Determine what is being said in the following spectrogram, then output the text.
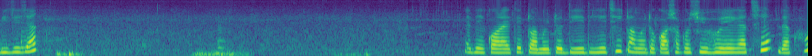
ভিজে যাক। এদিকে কড়াইতে টমেটো দিয়ে দিয়েছি, টমেটো কষাকষি হয়ে গেছে, দেখো।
